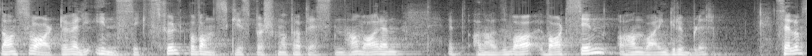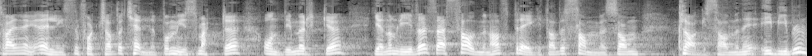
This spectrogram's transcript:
da han svarte veldig innsiktsfullt på vanskelige spørsmål fra presten. Han, en, et, han hadde vart sinn, og han var en grubler. Selv om Svein Ellingsen fortsatte å kjenne på mye smerte, åndelig mørke, gjennom livet, så er salmen hans preget av det samme som klagesalmene i Bibelen.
